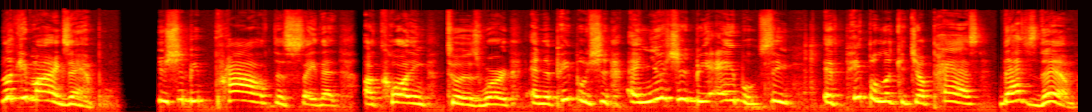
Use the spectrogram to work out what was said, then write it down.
look at my example. You should be proud to say that according to his word. And the people should, and you should be able, see, if people look at your past, that's them.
